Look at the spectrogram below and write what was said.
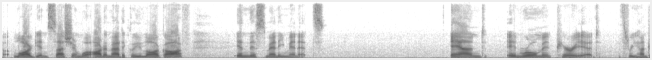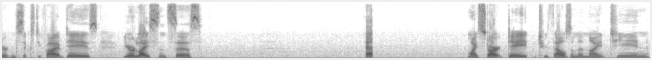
uh, login session will automatically log off in this many minutes. And enrollment period 365 days. Your licenses my start date 2019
